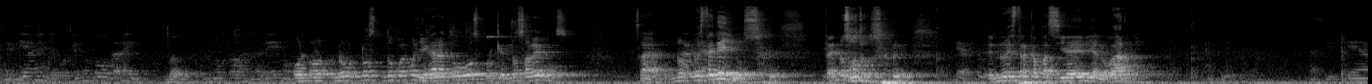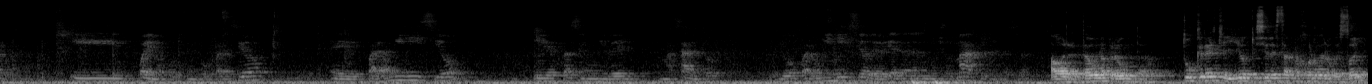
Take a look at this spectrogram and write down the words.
Efectivamente, porque no todos ven. No. No todos la vemos. O, o- no, no, no podemos llegar a todos porque no sabemos. O sea, no, no está en ellos, está en nosotros, en nuestra capacidad de dialogar. Así es, así es, tiene razón. Y bueno, pues en comparación, eh, para un inicio, tú ya estás en un nivel más alto. Yo para un inicio debería tener muchos más presentaciones, Ahora, te hago una pregunta. ¿Tú crees que yo quisiera estar mejor de lo que estoy?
